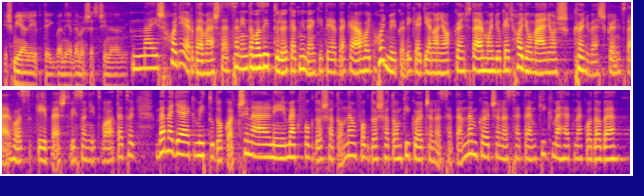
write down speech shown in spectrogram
és milyen léptékben érdemes ezt csinálni. Na és hogy érdemes? Tehát szerintem az itt ülőket mindenkit érdekel, hogy hogy működik egy ilyen anyagkönyvtár mondjuk egy hagyományos könyves könyvtárhoz képest viszonyítva. Tehát, hogy bemegyek, mit tudok ott csinálni, megfogdoshatom, nem fogdoshatom, kikölcsönözhetem, nem kölcsönözhetem, kik mehetnek oda be?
